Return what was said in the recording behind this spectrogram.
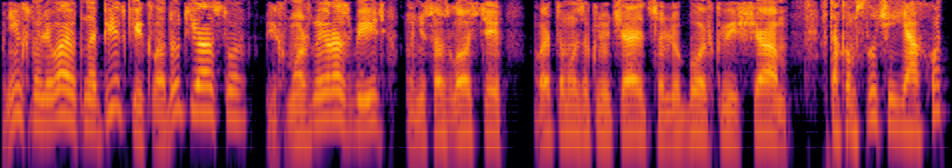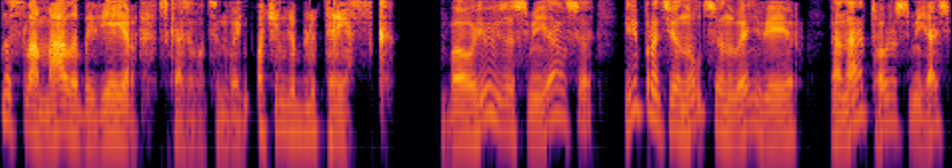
В них наливают напитки и кладут яства. Их можно и разбить, но не со злости. В этом и заключается любовь к вещам. — В таком случае я охотно сломала бы веер, — сказала Цинвэнь. — Очень люблю треск. Бао Юй засмеялся и протянул Цинвэнь веер. Она, тоже смеясь,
